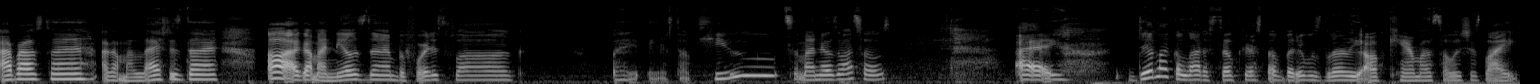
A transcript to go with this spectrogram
eyebrows done. I got my lashes done. Oh, I got my nails done before this vlog. But they're so cute. So my nails and my toes. I did like a lot of self-care stuff, but it was literally off camera. So it's just like,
